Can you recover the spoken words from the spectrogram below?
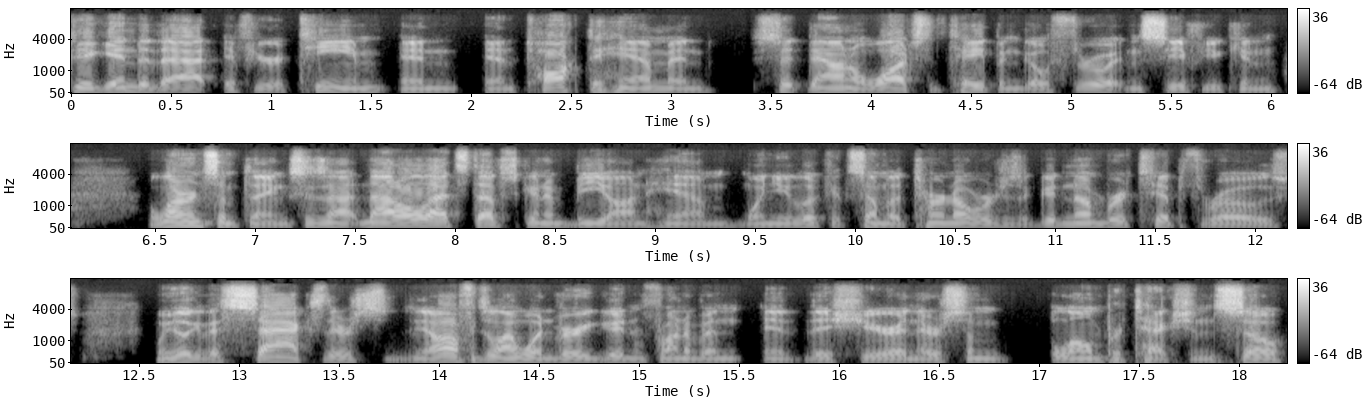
dig into that if you're a team and and talk to him and sit down and watch the tape and go through it and see if you can learn some things. Because not, not all that stuff's going to be on him. When you look at some of the turnovers there's a good number of tip throws. When you look at the sacks there's the offensive line wasn't very good in front of him eh, this year and there's some blown protection. So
